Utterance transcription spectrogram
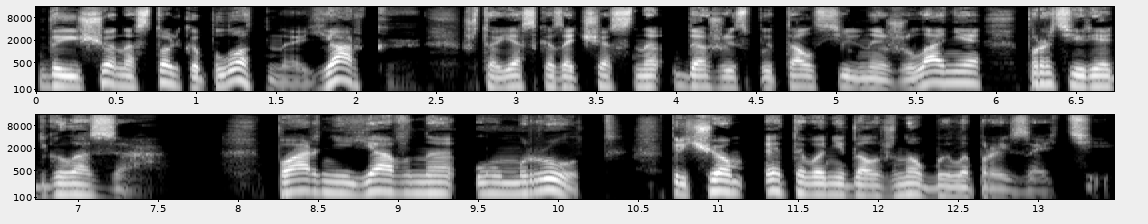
да еще настолько плотное, яркое, что я, сказать честно, даже испытал сильное желание протереть глаза. Парни явно умрут, причем этого не должно было произойти.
